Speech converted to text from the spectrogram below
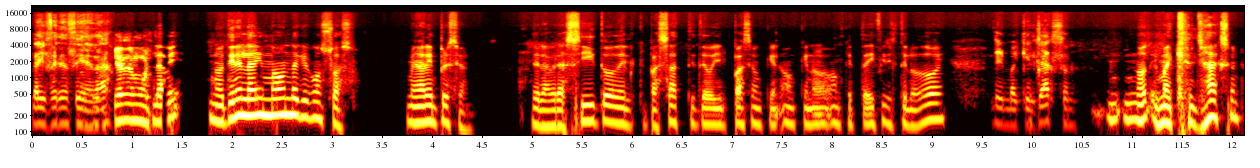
la diferencia de edad. no tienen la misma onda que con Suazo, me da la impresión. Del abracito, del que pasaste y te doy el pase, aunque, aunque no, aunque está difícil, te lo doy. Del Michael Jackson. No, el Michael Jackson.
